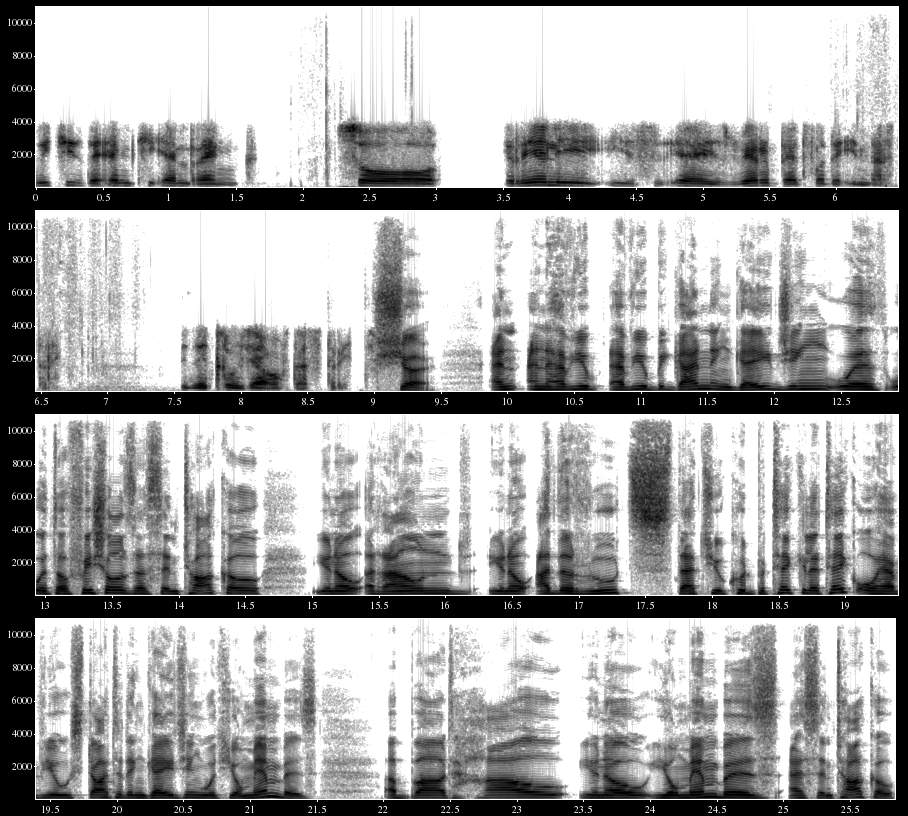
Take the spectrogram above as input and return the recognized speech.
which is the MTN rank. So, really is uh, is very bad for the industry. The closure of the street. Sure. And and have you have you begun engaging with with officials at Santaco, you know, around you know other routes that you could particularly take, or have you started engaging with your members? About how you know your members as Santaco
